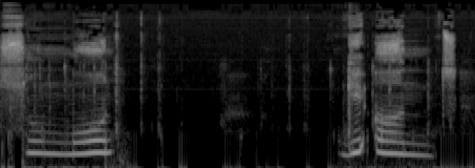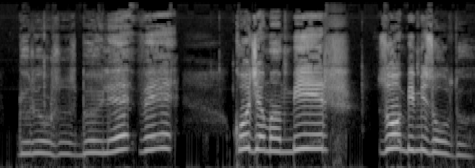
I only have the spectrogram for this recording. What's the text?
Summon Giant. Görüyorsunuz böyle ve kocaman bir zombimiz oldu.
